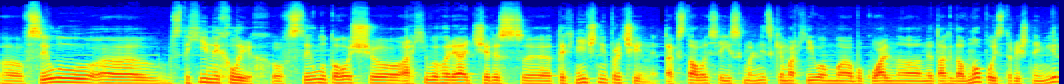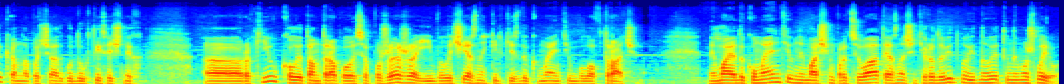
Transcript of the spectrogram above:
е, в силу е, стихійних лих, в силу того, що архіви горять через е, технічні причини. Так сталося і з Хмельницьким архівом буквально не так давно, по історичним міркам, на початку 2000-х е, років, коли там трапилася пожежа, і величезна кількість документів була втрачена. Немає документів, нема чим працювати, а значить, родовід відновити неможливо.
